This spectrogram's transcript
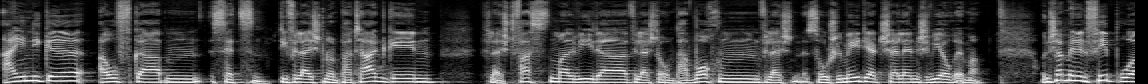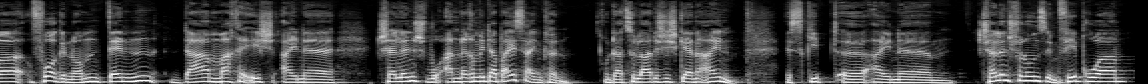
einige Aufgaben setzen, die vielleicht nur ein paar Tage gehen, vielleicht fasten mal wieder, vielleicht auch ein paar Wochen, vielleicht eine Social Media Challenge, wie auch immer. Und ich habe mir den Februar vorgenommen, denn da mache ich eine Challenge, wo andere mit dabei sein können. Und dazu lade ich dich gerne ein. Es gibt äh, eine Challenge von uns im Februar,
